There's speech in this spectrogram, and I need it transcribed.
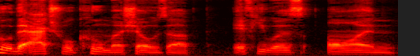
the actual Kuma shows up, if he was on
